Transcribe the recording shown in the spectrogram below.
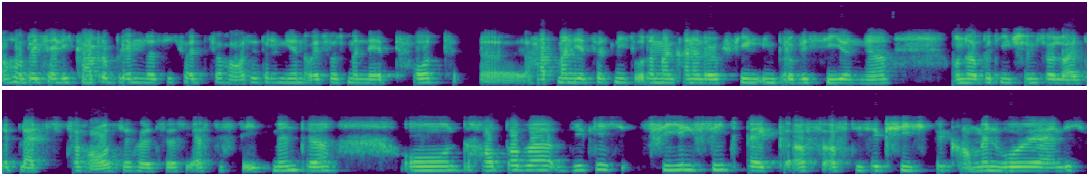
habe jetzt eigentlich kein Problem, dass ich halt zu Hause trainieren, alles was man nicht hat, äh, hat man jetzt halt nicht oder man kann halt auch viel improvisieren, ja. Und habe halt geschrieben, so Leute, bleibt zu Hause halt so als erstes Statement, ja. Und habe aber wirklich viel Feedback auf, auf diese Geschichte bekommen, wo ich eigentlich,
